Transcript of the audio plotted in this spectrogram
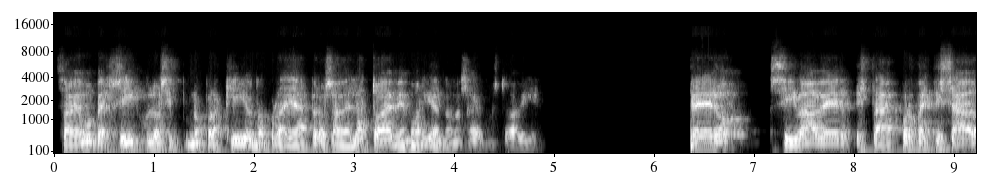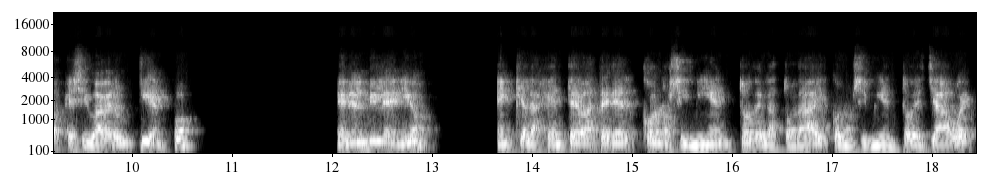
Sabemos versículos, uno por aquí, uno por allá, pero saberla toda de memoria no la sabemos todavía. Pero si va a haber, está profetizado que si va a haber un tiempo en el milenio en que la gente va a tener conocimiento de la Torá y conocimiento de Yahweh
